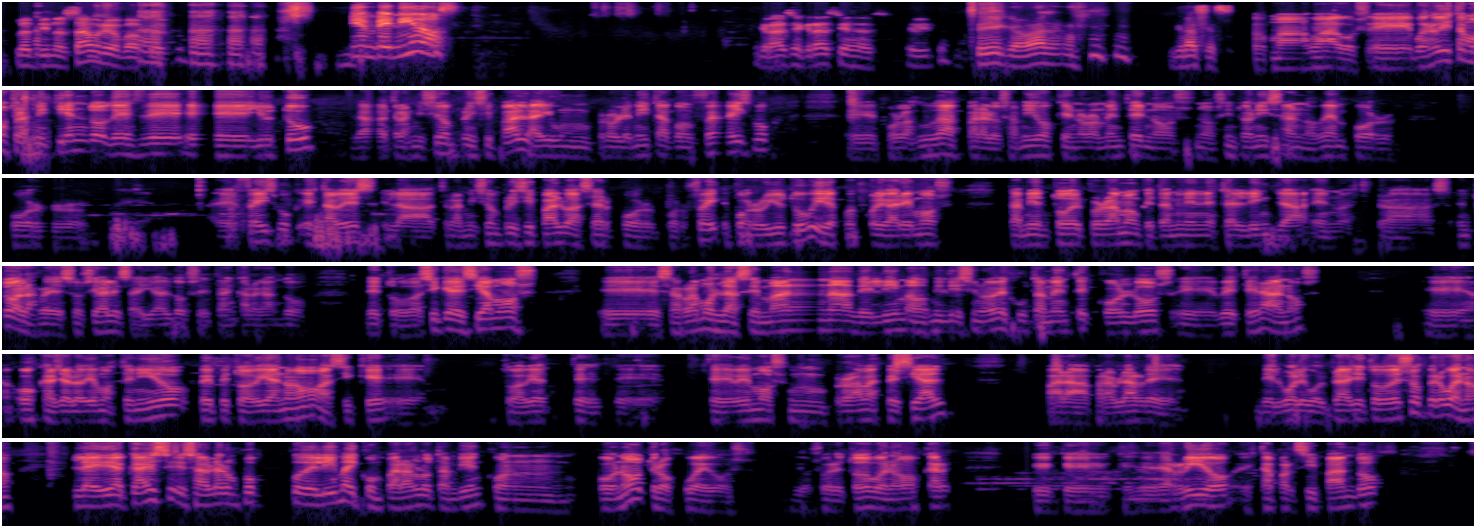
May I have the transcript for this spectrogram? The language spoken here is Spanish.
Los dinosaurios, papá. Bienvenidos. Gracias, gracias, Evita. Sí, cabal. Gracias. Los más vagos. Eh, bueno, hoy estamos transmitiendo desde eh, YouTube, la transmisión principal. Hay un problemita con Facebook. Eh, por las dudas, para los amigos que normalmente nos, nos sintonizan, nos ven por, por eh, Facebook. Esta vez la transmisión principal va a ser por, por, por YouTube y después colgaremos también todo el programa, aunque también está el link ya en nuestras, en todas las redes sociales, ahí Aldo se está encargando de todo. Así que decíamos, eh, cerramos la semana de Lima 2019 justamente con los eh, veteranos. Oscar ya lo habíamos tenido, Pepe todavía no, así que todavía te, debemos un programa especial para, hablar de, del voleibol playa y todo eso, pero bueno, la idea acá es, hablar un poco de Lima y compararlo también con, otros juegos. sobre todo, bueno, Oscar, que, desde Río está participando.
